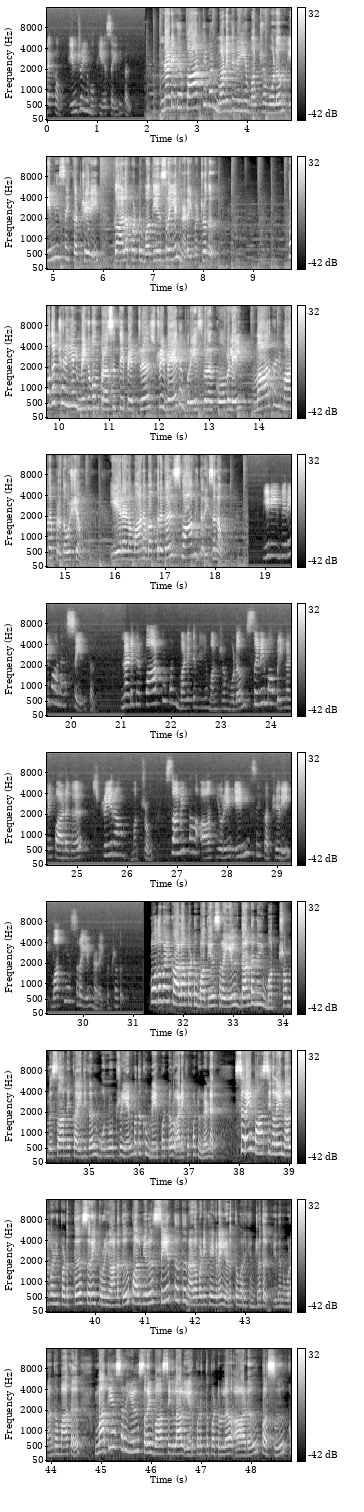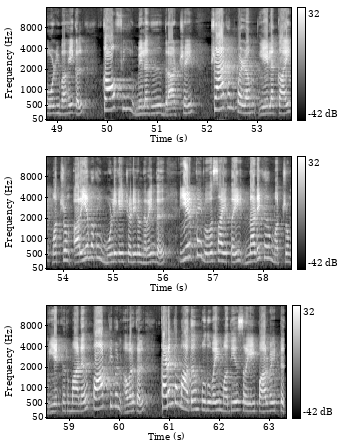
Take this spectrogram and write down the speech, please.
வணக்கம். இன்றைய முக்கிய செய்திகள். நடிகர் பார்த்திபன் மனிதநேய மன்றம் மூலம் இன்னிசை கச்சேரி காலப்பட்டு மத்திய சிறையில் நடைபெற்றது. புதுச்சேரியில் மிகவும் பிரசித்தி பெற்ற ஸ்ரீ வேதபுரீஸ்வரர் கோவிலில் மார்கழி மாத பிரதோஷம். ஏராளமான பக்தர்கள் சுவாமி தரிசனம். இனி விரிவான செய்திகள். நடிகர் பார்த்திபன் மனிதநேய மன்றம் மூலம் சினிமா பின்னணி பாடகர் ஸ்ரீராம் மற்றும் சமிதா ஆகியோரின் இன்னிசை கச்சேரி மத்திய சிறையில் நடைபெற்றது. புதுவை காலாப்பட்டு மத்திய சிறையில் தண்டனை மற்றும் விசாரணை கைதிகள் முன்னூற்று எண்பதுக்கும் மேற்பட்டோர் அடைக்கப்பட்டுள்ளனர். சிறைவாசிகளை நல்வழிப்படுத்த சிறைத்துறையானது பல்வேறு சீர்திருத்த நடவடிக்கைகளை எடுத்து வருகின்றது. இதன் ஒரு அங்கமாக மத்திய சிறையில் சிறைவாசிகளால் ஏற்படுத்தப்பட்டுள்ள ஆடு பசு கோழி வகைகள் காஃபி மிளகு திராட்சை டிராகன் பழம் ஏலக்காய் மற்றும் அரிய வகை மூலிகை செடிகள் நிறைந்த இயற்கை விவசாயத்தை நடிகர் மற்றும் இயக்குனருமான பார்த்திபன் அவர்கள் கடந்த மாதம் புதுவை மத்திய சிறையை பார்வையிட்டு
